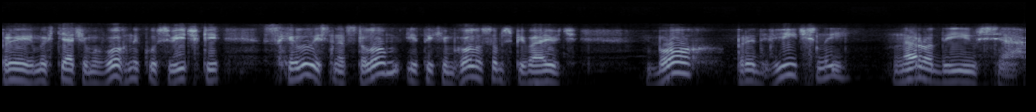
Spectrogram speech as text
при михтячому вогнику свічки схилились над столом і тихим голосом співають Бог предвічний народився.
